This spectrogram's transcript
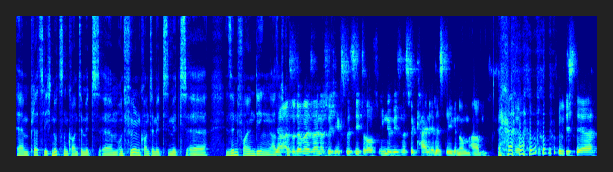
ähm, plötzlich nutzen konnte mit ähm, und füllen konnte mit, mit äh, sinnvollen Dingen. Also ja, also dabei sei natürlich explizit darauf hingewiesen, dass wir kein LSD genommen haben. äh, natürlich der,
